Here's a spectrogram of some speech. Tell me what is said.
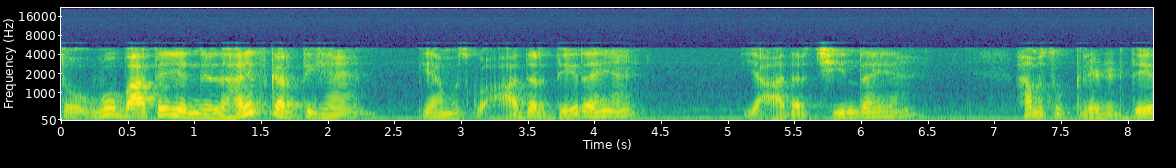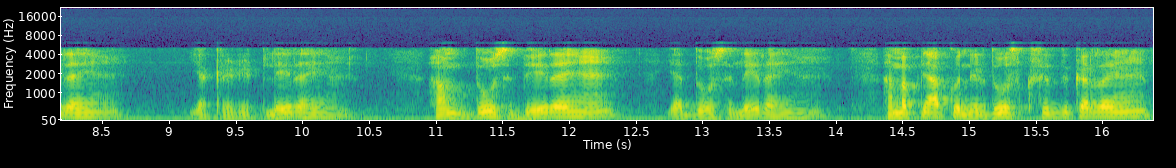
तो वो बातें ये निर्धारित करती हैं कि हम उसको आदर दे रहे हैं या आदर छीन रहे हैं। हम उसको क्रेडिट दे रहे हैं या क्रेडिट ले रहे हैं। हम दोष दे रहे हैं या दोष ले रहे हैं, हम अपने आप को निर्दोष सिद्ध कर रहे हैं,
